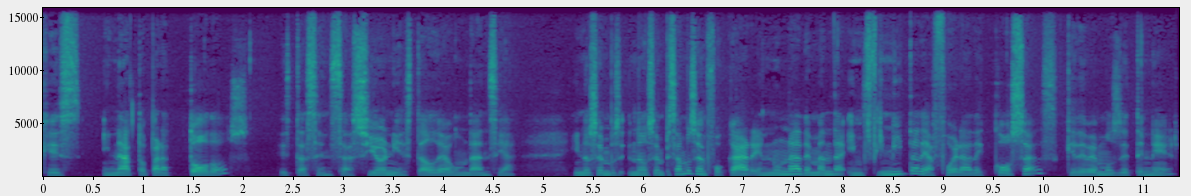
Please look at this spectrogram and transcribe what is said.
que es innato para todos, esta sensación y estado de abundancia, y nos, nos, empezamos a enfocar en una demanda infinita de afuera de cosas que debemos de tener,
